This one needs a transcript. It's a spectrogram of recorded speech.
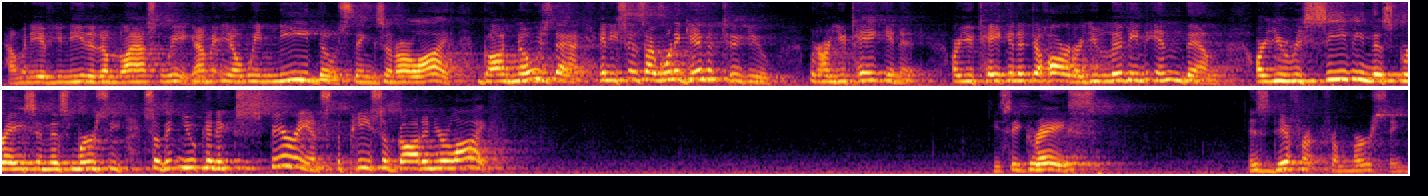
How many of you needed them last week? How many, you know, we need those things in our life. God knows that. And He says, I want to give it to you. But are you taking it? Are you taking it to heart? Are you living in them? Are you receiving this grace and this mercy so that you can experience the peace of God in your life? You see, grace is different from mercy.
